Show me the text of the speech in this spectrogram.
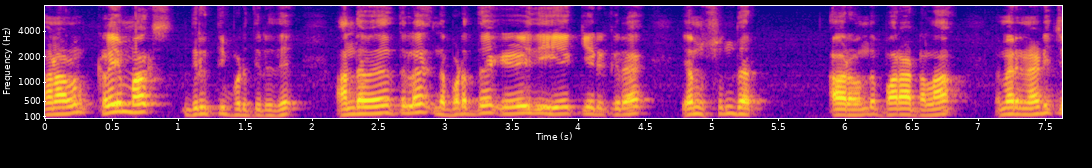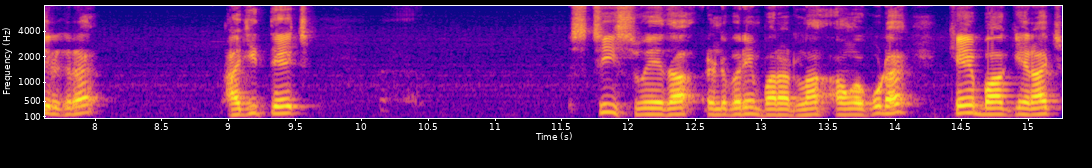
ஆனாலும் கிளைமாக்ஸ் திருப்திப்படுத்துகிறது அந்த விதத்தில் இந்த படத்தை எழுதி இயக்கியிருக்கிற எம் சுந்தர் அவரை வந்து பாராட்டலாம். அது மாதிரி நடிச்சிருக்கிற அஜித் தேஜ் ஸ்ரீ ஸ்வேதா ரெண்டு பேரையும் பாராட்டலாம். அவங்க கூட கே. பாக்யராஜ்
